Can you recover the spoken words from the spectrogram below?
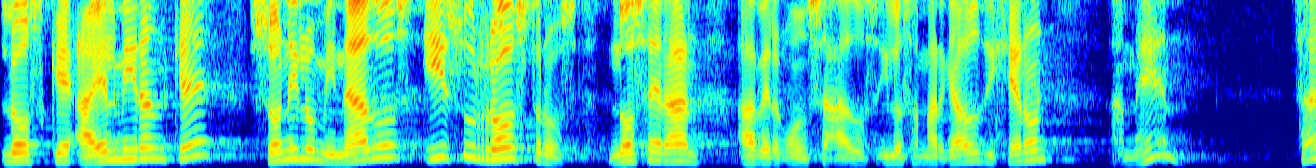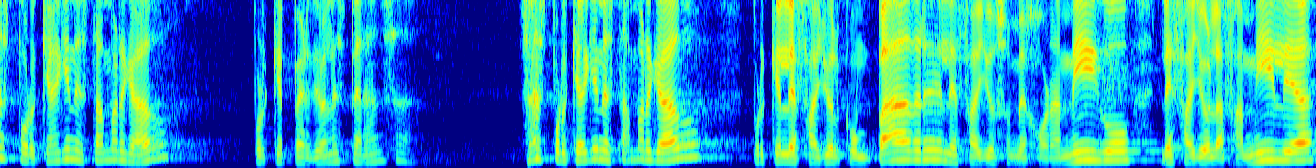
los que a él miran, ¿qué? Son iluminados y sus rostros no serán avergonzados. Y los amargados dijeron, amén. ¿Sabes por qué alguien está amargado? Porque perdió la esperanza. ¿Sabes por qué alguien está amargado? Porque le falló el compadre, le falló su mejor amigo, le falló la familia,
